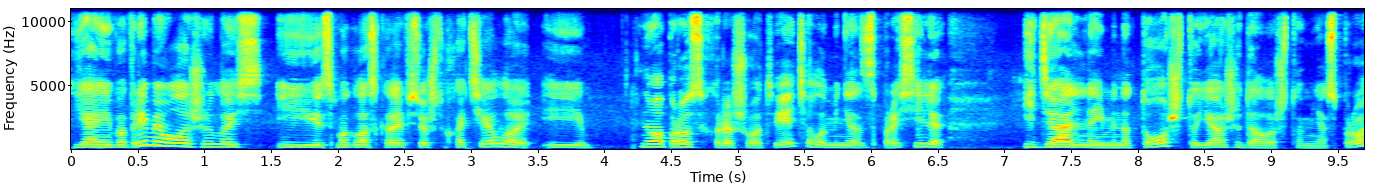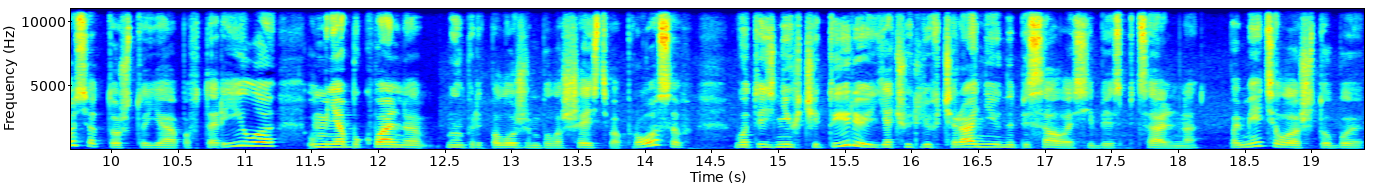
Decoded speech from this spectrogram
я и во время уложилась, и смогла сказать все, что хотела, и на вопросы хорошо ответила. Меня спросили идеально именно то, что я ожидала, что меня спросят, то, что я повторила. У меня буквально, ну, предположим, было шесть вопросов. Вот из них четыре я чуть ли вчера не написала себе специально. Пометила, чтобы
